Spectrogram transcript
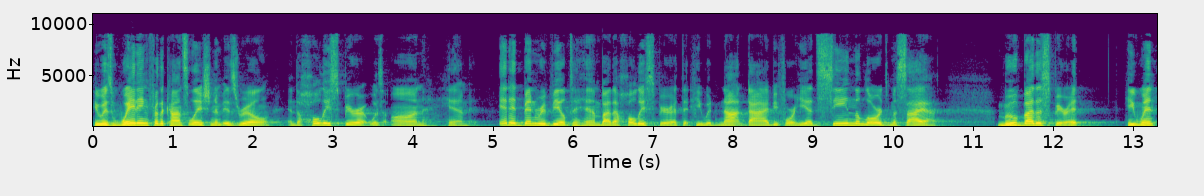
He was waiting for the consolation of Israel, and the Holy Spirit was on him it had been revealed to him by the Holy Spirit that he would not die before he had seen the Lord's Messiah. Moved by the Spirit, he went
